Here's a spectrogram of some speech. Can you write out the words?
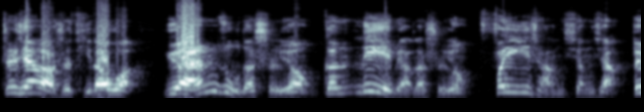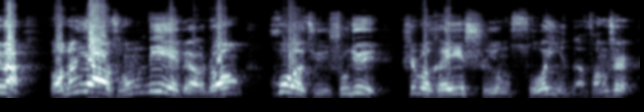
之前老师提到过，元组的使用跟列表的使用非常相像，对吧？我们要从列表中获取数据，是不是可以使用索引的方式？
